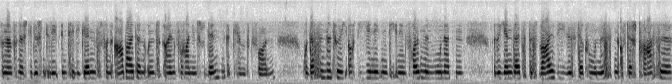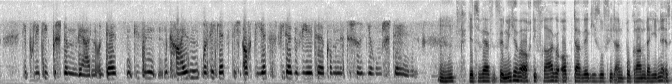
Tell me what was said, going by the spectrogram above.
sondern von der städtischen Intelligenz, von Arbeitern und allen voran den Studenten erkämpft worden. Und das sind natürlich auch diejenigen, die in den folgenden Monaten, also jenseits des Wahlsieges der Kommunisten auf der Straße die Politik bestimmen werden. Und der, in diesen Kreisen muss sich letztlich auch die jetzt wiedergewählte kommunistische Regierung stellen. Mhm. Jetzt wäre für mich aber auch die Frage, ob da wirklich so viel an Programm dahinter ist.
